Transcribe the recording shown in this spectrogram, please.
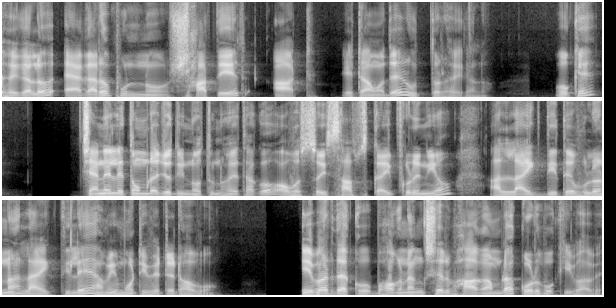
হয়ে গেল এগারো পূর্ণ সাতের আট। এটা আমাদের উত্তর হয়ে গেল ওকে চ্যানেলে তোমরা যদি নতুন হয়ে থাকো, অবশ্যই সাবস্ক্রাইব করে নিও আর লাইক দিতে ভুলো না, লাইক দিলে আমি মোটিভেটেড হব। এবার দেখো, ভগ্নাংশের ভাগ আমরা করব কীভাবে?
